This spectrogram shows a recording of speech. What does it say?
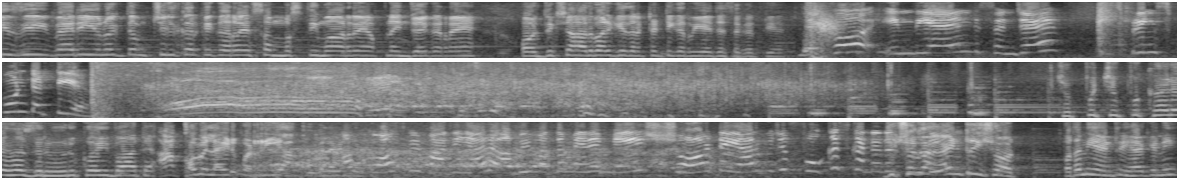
easy very you know एकदम चिल करके कर रहे हैं सब मस्ती मार रहे हैं अपना एंजॉय कर रहे हैं और दीक्षा हर बार की तरह टट्टी कर रही है जैसे करती है। देखो in the end Sanjay spring spoon टट्टी है। चुप चुप खड़े हो ज़रूर कोई बात है। आँखों में लाइट पड़ रही है आँखों में लाइट ऑफ़ कोर्स कोई बात नहीं यार अभी मतलब मेरे मेन शॉट है यार मुझे फोकस करने दो दीक्षा का एंट्री शॉट पता नहीं एंट्री है कि नहीं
